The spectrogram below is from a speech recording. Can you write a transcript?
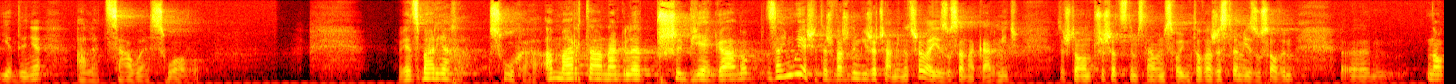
jedynie, ale całe słowo. Więc Maria słucha, a Marta nagle przybiega, no, zajmuje się też ważnymi rzeczami. No, trzeba Jezusa nakarmić. Zresztą on przyszedł z tym stałym swoim towarzystwem Jezusowym. No,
